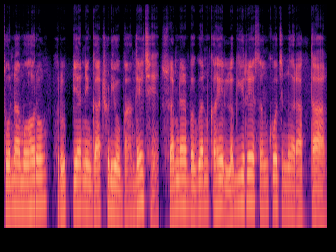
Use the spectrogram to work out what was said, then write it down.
સોના મોહરો, રૂપિયાની ગાંઠડીઓ બાંધે છે. સ્વામિનારાયણ ભગવાન કહે લગીરે સંકોચ ન રાખતા.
